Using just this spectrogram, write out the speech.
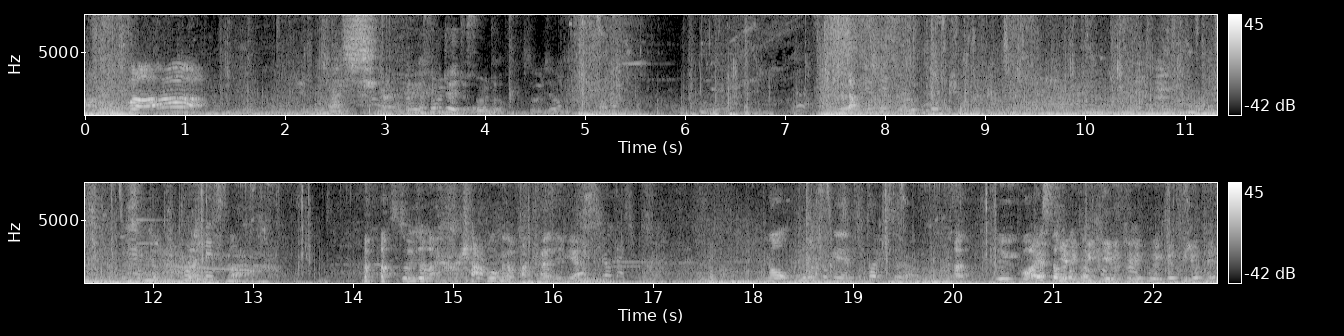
아, 오지 마! 자씨. 형이 솔저 해줘 솔저 솔져. 확인했습 솔져 말고 그냥 아무거나 바꾸란 얘기야? 이거 오른쪽에 포탑 있어요. 아 여기 뭐 뺐어 뒤에 포탑 맥피 뒤에 맥피 맥피 맥피 옆에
